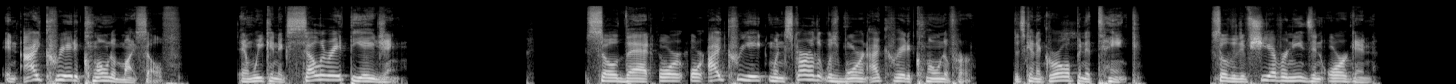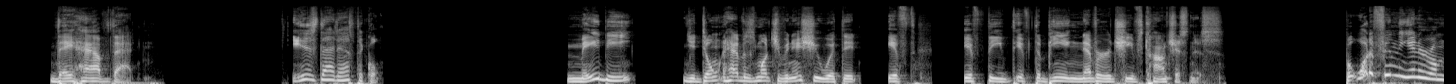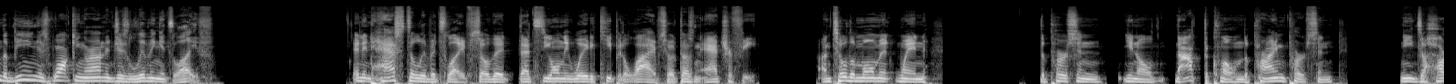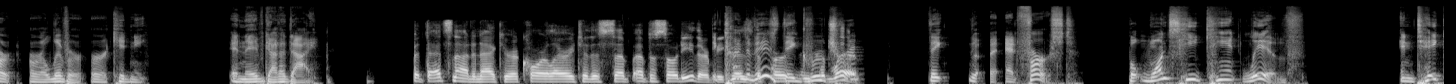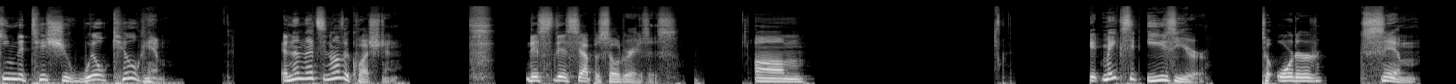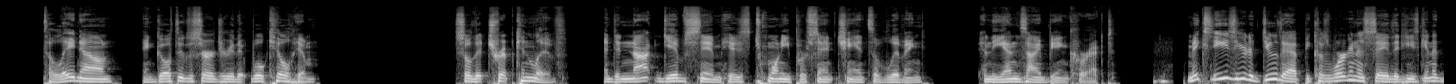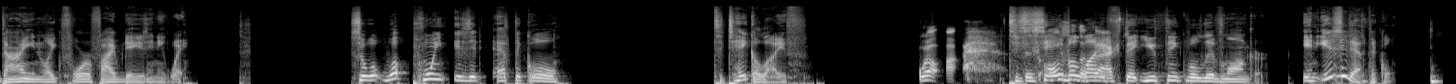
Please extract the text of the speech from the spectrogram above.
and I create a clone of myself and we can accelerate the aging so that or or I create when Scarlet was born, I create a clone of her that's going to grow up in a tank so that if she ever needs an organ, they have that. Is that ethical? Maybe you don't have as much of an issue with it if if the if the being never achieves consciousness. But what if in the interim the being is walking around and just living its life? And it has to live its life so that that's the only way to keep it alive so it doesn't atrophy. Until the moment when the person, you know, not the clone, the prime person needs a heart or a liver or a kidney and they've got to die. But that's not an accurate corollary to this episode either. It because kind of the is. They grew could. Trip. They at first, but once he can't live, and taking the tissue will kill him. And then that's another question. This this episode raises. Um, it makes it easier to order Sim to lay down and go through the surgery that will kill him so that Trip can live and to not give Sim his 20% chance of living and the enzyme being correct. Makes it easier to do that because we're going to say that he's going to die in like four or five days anyway. So, at what point is it ethical to take a life Well, uh, to save a life fact- that you think will live longer? And is it ethical?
